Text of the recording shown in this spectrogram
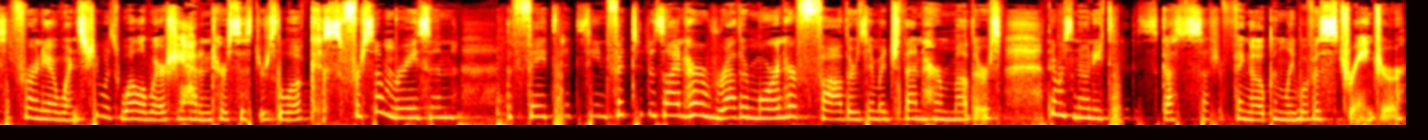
Sophronia winced. She was well aware she hadn't her sister's looks. For some reason, the fates had seen fit to design her rather more in her father's image than her mother's. There was no need to discuss such a thing openly with a stranger.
